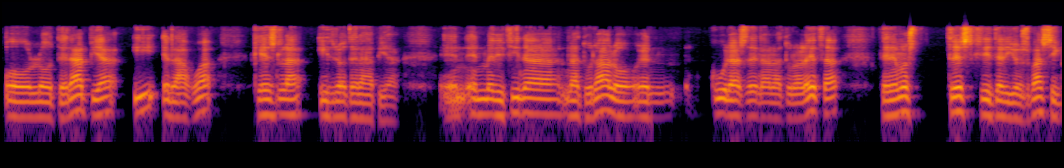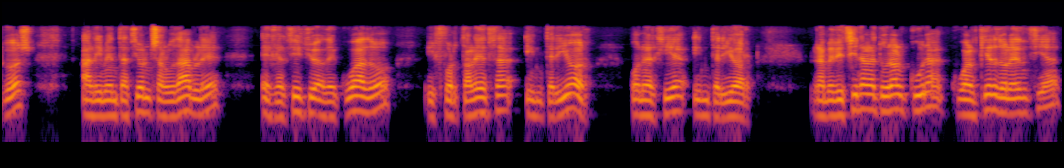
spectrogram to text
holoterapia y el agua, que es la hidroterapia. En, en medicina natural o en curas de la naturaleza tenemos tres criterios básicos, alimentación saludable, ejercicio adecuado y fortaleza interior o energía interior. La medicina natural cura cualquier dolencia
